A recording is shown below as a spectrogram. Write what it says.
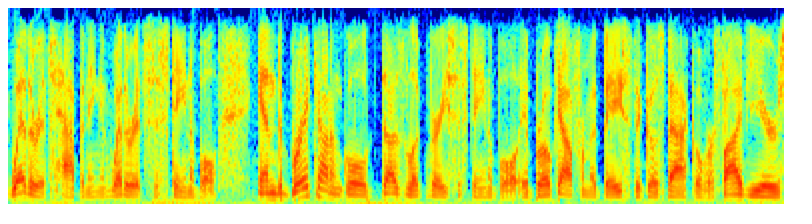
whether it's happening and whether it's sustainable. And the breakout in gold does look very sustainable. It broke out from a base that goes back over five years.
